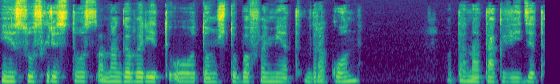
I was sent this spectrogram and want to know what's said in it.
Иисус Христос, она говорит о том, что Бафомет – дракон. Вот она так видит.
